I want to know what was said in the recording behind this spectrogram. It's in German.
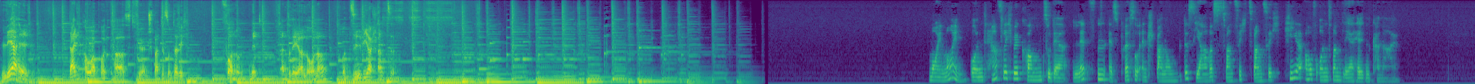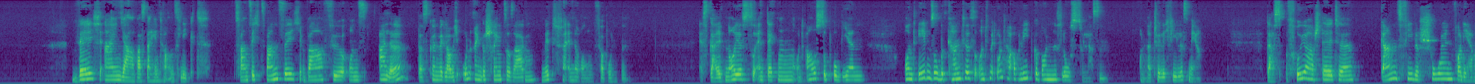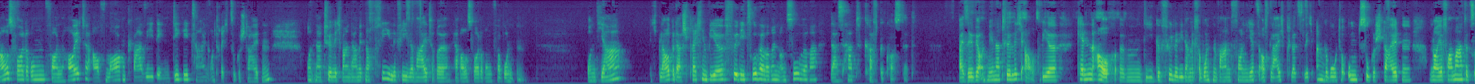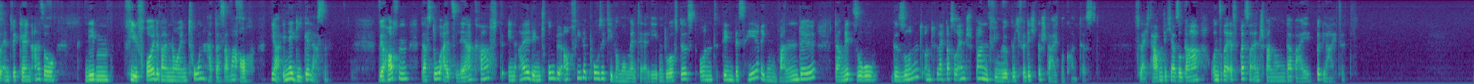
Lehrhelden, dein Power-Podcast für entspanntes Unterrichten. Von und mit Andrea Lawler und Silvia Schanze. Moin, moin und herzlich willkommen zu der letzten Espresso-Entspannung des Jahres 2020 hier auf unserem Lehrhelden-Kanal. Welch ein Jahr, was da hinter uns liegt. 2020 war für uns alle, das können wir, glaube ich, uneingeschränkt so sagen, mit Veränderungen verbunden. Es galt Neues zu entdecken und auszuprobieren und ebenso Bekanntes und mitunter auch Liebgewonnenes loszulassen. Und natürlich vieles mehr. Das Frühjahr stellte ganz viele Schulen vor die Herausforderung, von heute auf morgen quasi den digitalen Unterricht zu gestalten. Und natürlich waren damit noch viele, viele weitere Herausforderungen verbunden. Und ja, ich glaube, da sprechen wir für die Zuhörerinnen und Zuhörer, das hat Kraft gekostet. Bei Silvia und mir natürlich auch. Wir kennen auch ähm, die Gefühle, die damit verbunden waren, von jetzt auf gleich plötzlich Angebote umzugestalten, neue Formate zu entwickeln. Also neben viel Freude beim neuen Ton hat das aber auch ja, Energie gelassen. Wir hoffen, dass du als Lehrkraft in all dem Trubel auch viele positive Momente erleben durftest und den bisherigen Wandel damit so gesund und vielleicht auch so entspannt wie möglich für dich gestalten konntest. Vielleicht haben dich ja sogar unsere Espresso-Entspannungen dabei begleitet.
